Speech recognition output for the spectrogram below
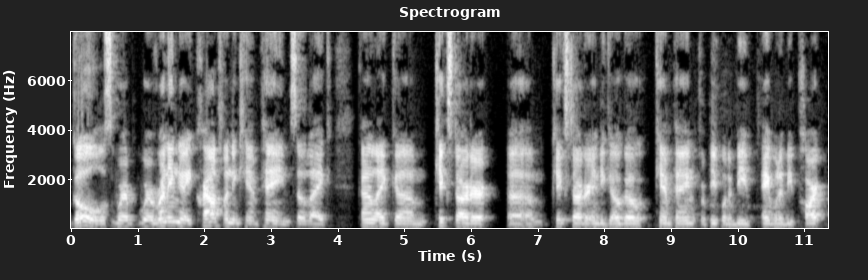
goals, we're we're running a crowdfunding campaign. So like kind of like um, Kickstarter, um, Kickstarter, Indiegogo campaign for people to be able to be part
